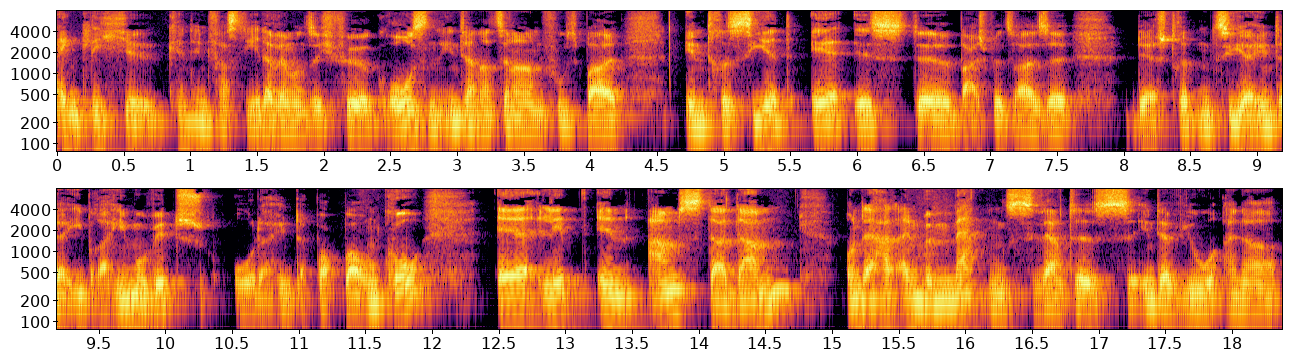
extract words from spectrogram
Eigentlich äh, kennt ihn fast jeder, wenn man sich für großen internationalen Fußball interessiert. Er ist äh, beispielsweise der Strippenzieher hinter Ibrahimovic oder hinter Pogba und Co. Er lebt in Amsterdam und er hat ein bemerkenswertes Interview einer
